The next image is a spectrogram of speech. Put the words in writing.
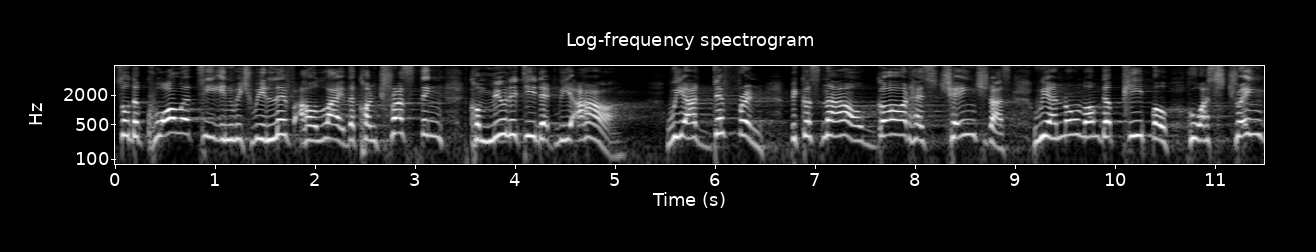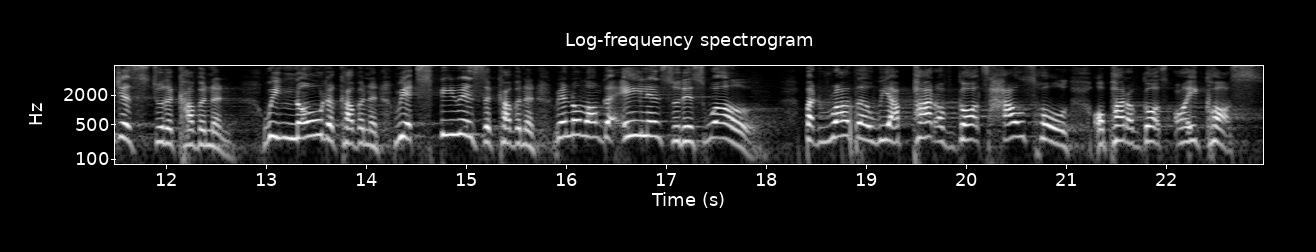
So, the quality in which we live our life, the contrasting community that we are, we are different because now God has changed us. We are no longer people who are strangers to the covenant. We know the covenant, we experience the covenant. We are no longer aliens to this world, but rather we are part of God's household or part of God's oikos.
